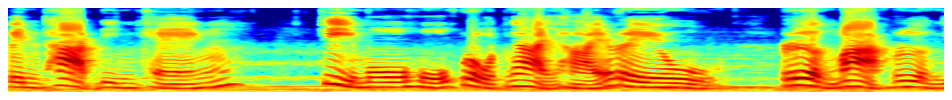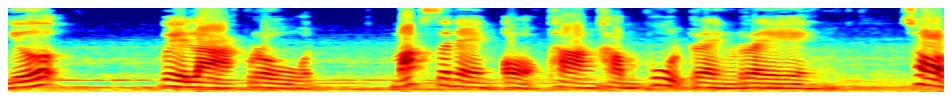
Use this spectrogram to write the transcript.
เป็นธาตุดินแข็ง ที่โมโหโกรธง่ายหายเร็ว เรื่องมากเรื่องเยอะ เวลาโกรธ มักแสดงออกทางคำพูดแรงๆ ชอบ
